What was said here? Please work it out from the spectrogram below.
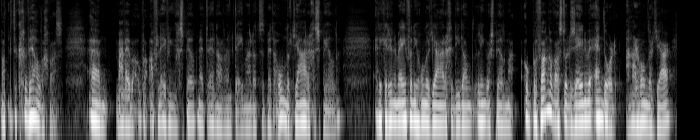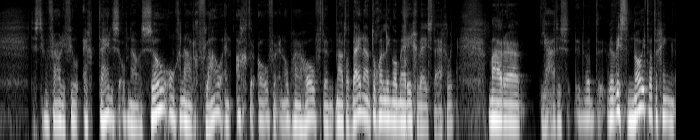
Wat natuurlijk geweldig was. Ehm, maar we hebben ook wel afleveringen gespeeld met. En dan een thema dat we het met 100-jarigen speelden. En ik herinner me een van die 100-jarigen die dan lingo speelde. Maar ook bevangen was door de zenuwen en door haar 100 jaar. Dus die mevrouw die viel echt tijdens de opname zo ongenadig flauw en achterover en op haar hoofd. En nou, het had bijna toch een lingomerrie geweest eigenlijk. Maar eh, ja, dus we wisten nooit wat er ging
